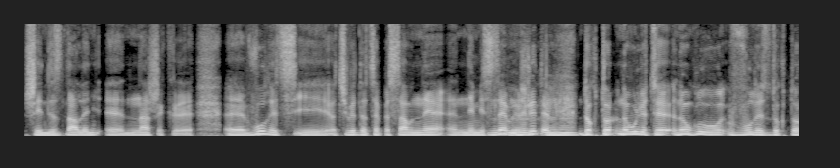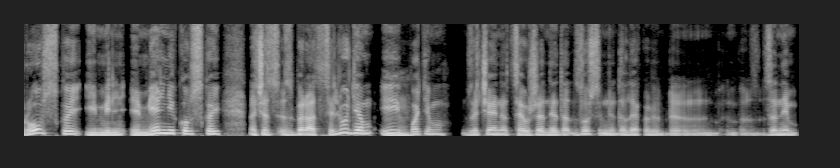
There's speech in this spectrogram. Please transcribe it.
ще й не знали е, наших е, вулиць, і очевидно, це писав не, не місцевий Не- житель. Доктор на вулиці на углу вулиць Докторовської і е, значить, збиратися людям, і Мгм. потім, звичайно, це вже не зовсім недалеко за ним,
